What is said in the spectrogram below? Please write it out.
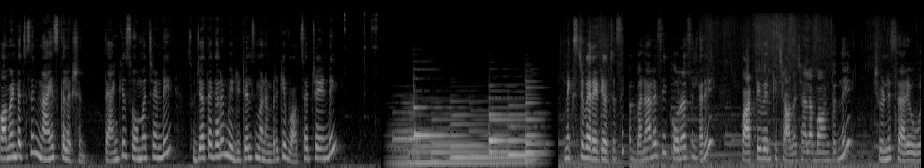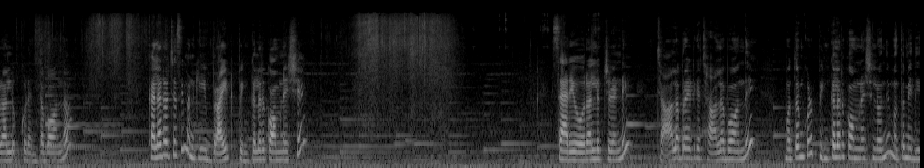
కామెంట్ వచ్చేసి nice collection thank you so much అండి. సుజాత గారు మీ డీటెయిల్స్ మా నెంబర్కి వాట్సాప్ చేయండి. నెక్స్ట్ వెరైటీ వచ్చేసి బనారసి కోరా సిల్క్ సారీ. పార్టీ వేర్కి చాలా చాలా బాగుంటుంది. చూడండి సారీ ఓవరాల్ లుక్ కూడా ఎంత బాగుందో. కలర్ వచ్చేసి మనకి bright pink colour combination sari overall look చూడండి. చాలా బ్రైట్గా చాలా బాగుంది. మొత్తం కూడా పింక్ కలర్ కాంబినేషన్లో ఉంది. మొత్తం ఇది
